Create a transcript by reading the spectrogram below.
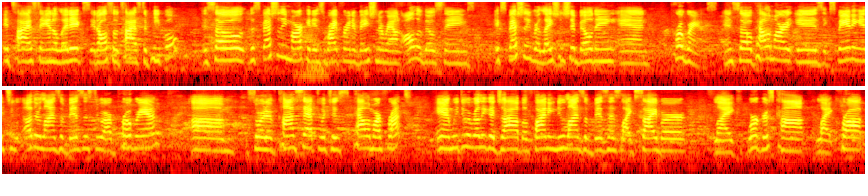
it ties to analytics, it also ties to people. And so the specialty market is ripe for innovation around all of those things, especially relationship building and programs. And so Palomar is expanding into other lines of business through our program um, sort of concept, which is Palomar Front. And we do a really good job of finding new lines of business like cyber, like workers' comp, like crop,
